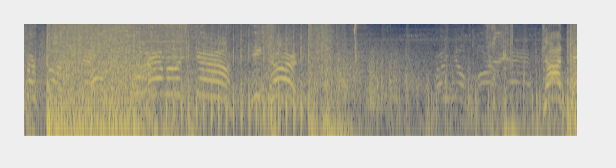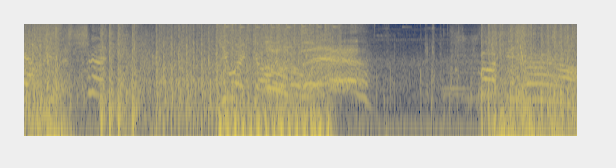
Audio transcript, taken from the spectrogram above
For fuck's sake! Hammer is down! He's hurt! Goddamn piece of shit! You ain't going nowhere! Fucking hell!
